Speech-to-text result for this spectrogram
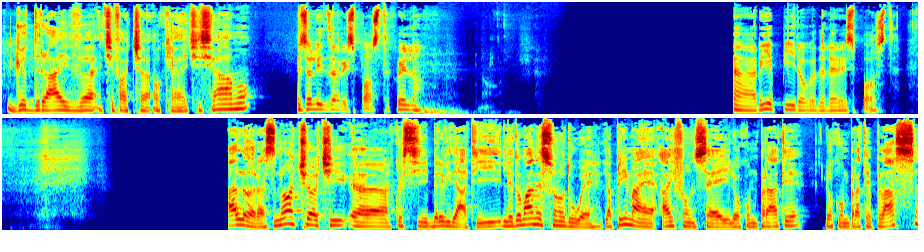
Good Drive ci faccia, ok, ci siamo. Visualizza risposte, quello. Ah, riepilogo delle risposte. Allora, snocciaci uh, questi brevi dati. Le domande sono due. La prima è iPhone 6 lo comprate? Lo comprate Plus?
